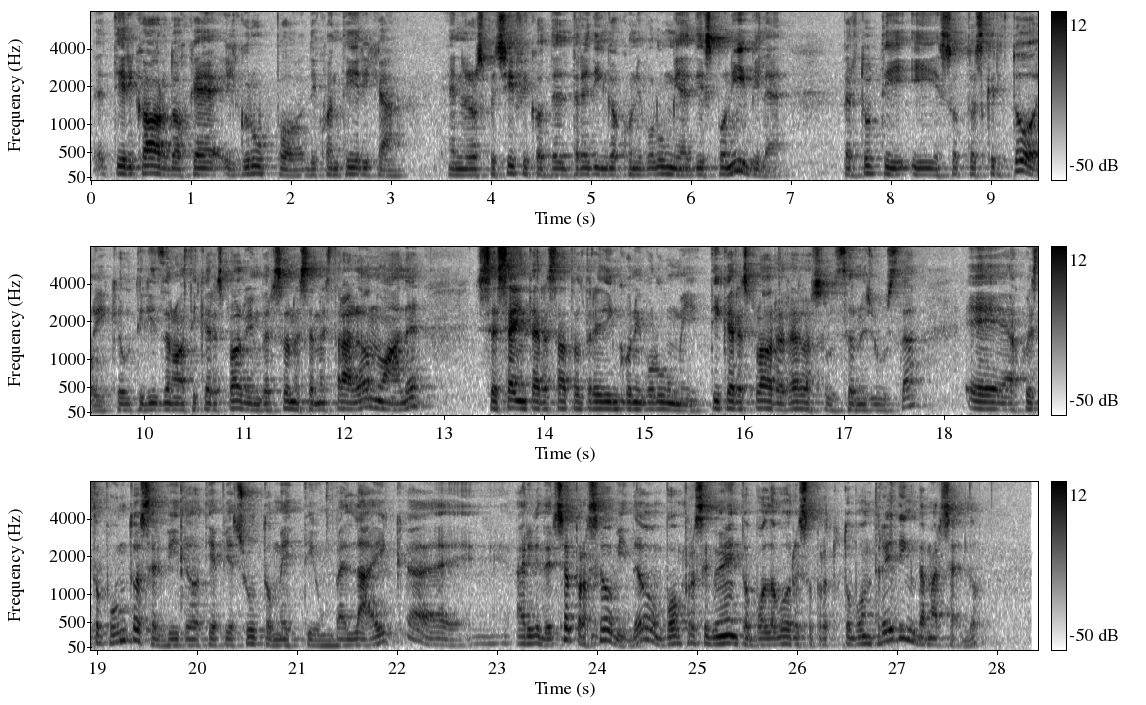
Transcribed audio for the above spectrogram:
Eh, ti ricordo che il gruppo di Quantirica e nello specifico del trading con i volumi è disponibile per tutti i sottoscrittori che utilizzano la Ticker Explorer in versione semestrale o annuale. Se sei interessato al trading con i volumi, Ticker Explorer è la soluzione giusta e a questo punto se il video ti è piaciuto metti un bel like e arrivederci al prossimo video, buon proseguimento, buon lavoro e soprattutto buon trading da Marcello.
